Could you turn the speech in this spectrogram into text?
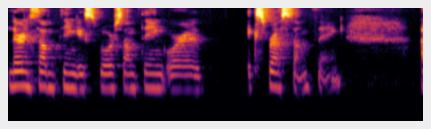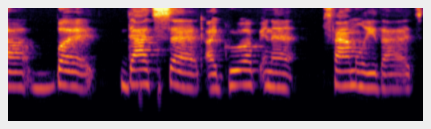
learn something, explore something, or express something. Uh, but that said, I grew up in a family that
